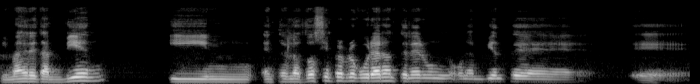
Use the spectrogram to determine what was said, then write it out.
Mi madre también, y mm, entre los dos siempre procuraron tener un, un ambiente eh,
